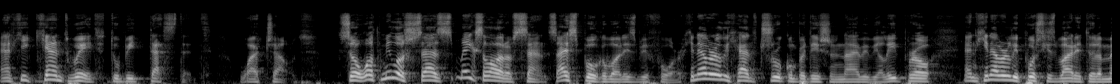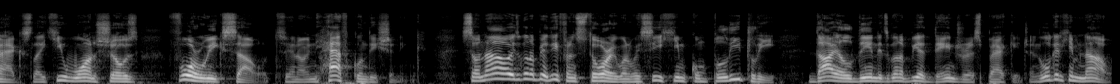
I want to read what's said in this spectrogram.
and he can't wait to be tested. Watch out. So what Milos says makes a lot of sense, I spoke about this before. He never really had true competition in IFBB Elite Pro and he never really pushed his body to the max, like he won shows 4 weeks out, you know, in half conditioning. So now it's gonna be a different story when we see him completely dialed in, it's gonna be a dangerous package. And look at him now,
